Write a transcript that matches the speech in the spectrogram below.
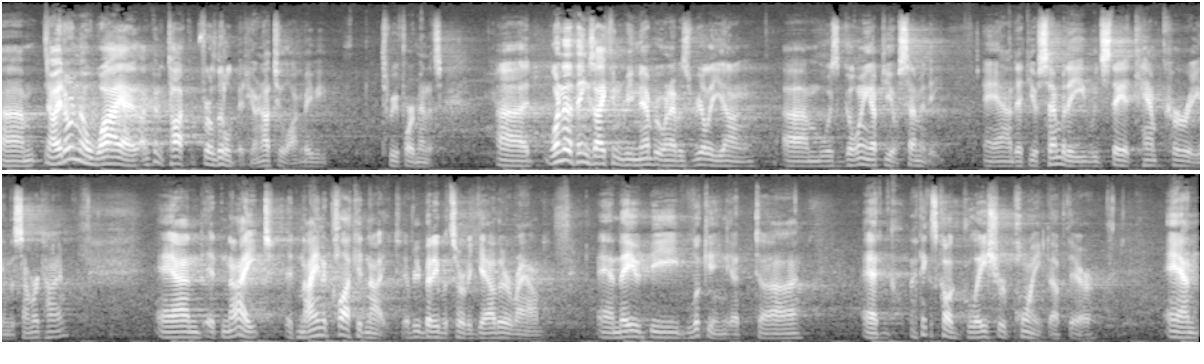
Um, now, I don't know why, I, am going to talk for a little bit here, not too long, maybe three or four minutes. Uh, one of the things I can remember when I was really young um, was going up to Yosemite. And at Yosemite, we'd stay at Camp Curry in the summertime. And at night, at 9 o'clock at night, everybody would sort of gather around. And they would be looking at, uh, at, I think it's called Glacier Point up there. And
